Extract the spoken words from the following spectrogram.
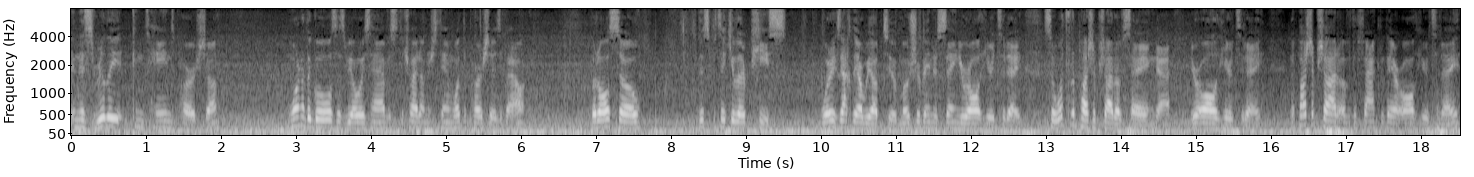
in this really contained parsha, one of the goals, as we always have, is to try to understand what the parsha is about, but also this particular piece. What exactly are we up to? Moshe Rabbeinu is saying you're all here today. So what's the pasha pshat of saying that you're all here today? And the pasha pshat of the fact that they are all here today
